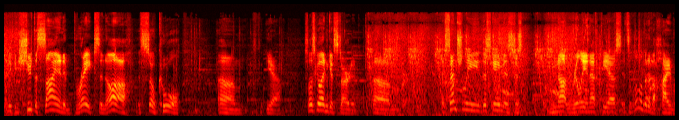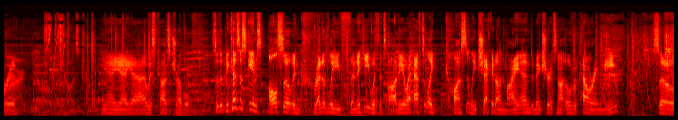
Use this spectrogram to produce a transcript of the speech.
And you can shoot the sign and it breaks, and oh, it's so cool. Um, yeah. So let's go ahead and get started. Um, essentially, this game is just not really an FPS. It's a little bit of a hybrid. Yeah, yeah, yeah, I always cause trouble. So that because this game's also incredibly finicky with its audio, I have to like constantly check it on my end to make sure it's not overpowering me. So,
